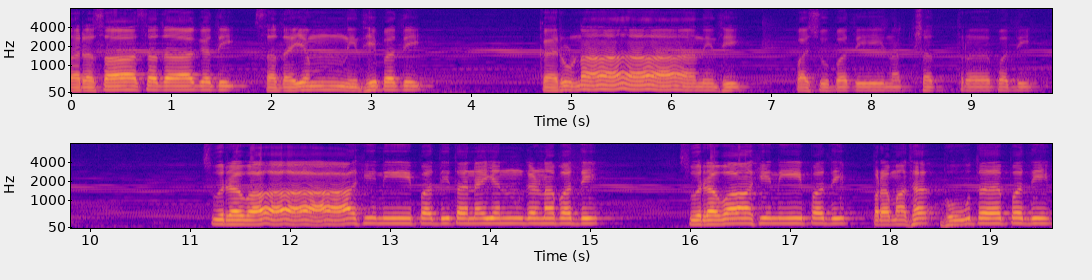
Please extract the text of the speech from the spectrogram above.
തരസാ സദാഗതി സദയം നിധിപതി. കരുണാനിധി പശുപതി നക്ഷത്രപതി. സുരവാഹിനീപതി തനയൻ ഗണപതി. സുരവാഹിനീപതി പ്രമഥഭൂതപതി. ഭൂതപതി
